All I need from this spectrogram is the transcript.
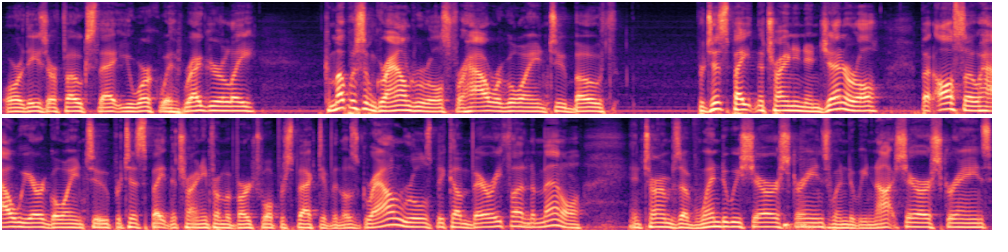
or these are folks that you work with regularly, come up with some ground rules for how we're going to both participate in the training in general, but also how we are going to participate in the training from a virtual perspective. And those ground rules become very fundamental in terms of when do we share our screens, when do we not share our screens,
